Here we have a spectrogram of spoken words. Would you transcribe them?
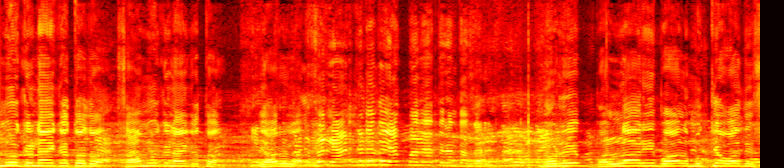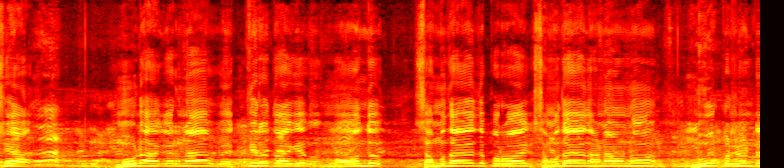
ಸಾಮೂಹಿಕ ನಾಯಕತ್ವ ಅದು ಸಾಮೂಹಿಕ ನಾಯಕತ್ವ ಯಾರು ಇಲ್ಲ. ನೋಡ್ರಿ ಬಳ್ಳಾರಿ ಭಾಳ ಮುಖ್ಯವಾದ ವಿಷಯ. ಮೂಡ ಹಗರಣ ವ್ಯಕ್ತಿಗತವಾಗಿ ಒಂದು ಸಮುದಾಯದ ಪರವಾಗಿ ಸಮುದಾಯದ ಹಣವನ್ನು ನೂರು ಪರ್ಸೆಂಟ್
